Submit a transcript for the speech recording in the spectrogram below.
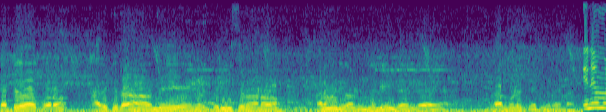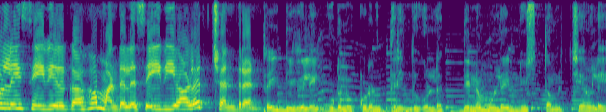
கட்டுவாக போகிறோம் அதுக்கு தான் வந்து எங்களுக்கு பெர்மிஷன் வேணும். அனுமதி வேணும்னு சொல்லி இந்த இதை தினமுல்லை செய்திகளுக்காக மண்டல செய்தியாளர் சந்திரன். செய்திகளை உடனுக்குடன் தெரிந்து கொள்ள தினமுல்லை நியூஸ் தமிழ் சேனலை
